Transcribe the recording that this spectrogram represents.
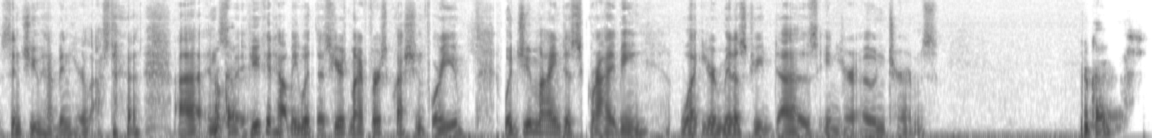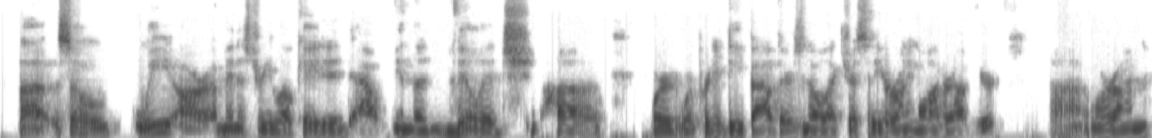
since you have been here last. Uh, and okay. so, if you could help me with this, here's my first question for you: Would you mind describing what your ministry does in your own terms? Okay. Uh, so we are a ministry located out in the village. Uh, we're we're pretty deep out. There's no electricity or running water out here. Uh, we're on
